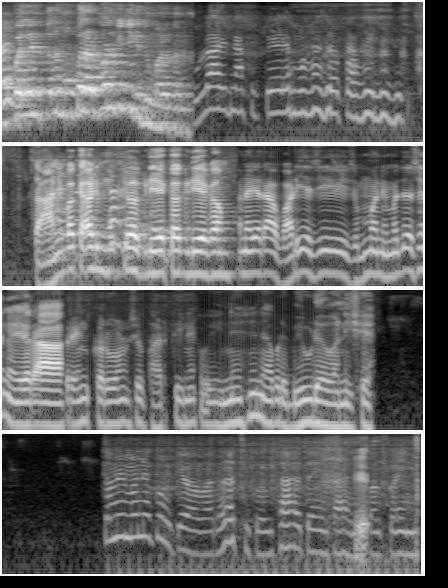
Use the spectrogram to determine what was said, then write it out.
મોબાઈલ લઈને તને મોબાઈલ અડવાનું કીધી કીધું મારે તને? ઉલાડી નાખું કેળે માં જતા હોય આની બકા આડી મુખ્ય અગડી એક અગડી એક આમ. અને યાર આ વાડીએ જે જમવાની મજા છે ને યાર આ પ્રેન્ક કરવાનું છે ભારતીને. તો એને છે ને આપણે બીવડાવવાની છે. તમે મને કોણ કેવા વાર નથી કોણ. થાય તો એમ થાય પણ કઈ નહીં.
